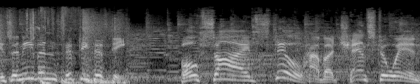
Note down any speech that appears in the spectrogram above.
it's an even 50-50. Both sides still have a chance to win.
